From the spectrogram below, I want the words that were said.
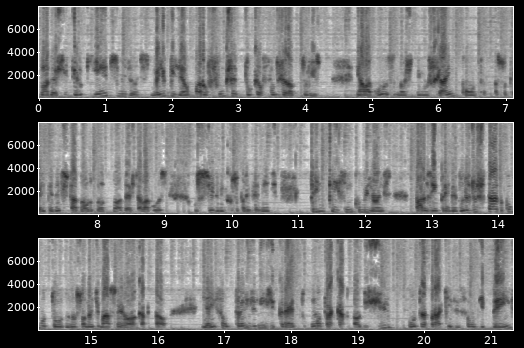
Nordeste inteiro 500 milhões, meio bilhão para o Fundo Getu, que é o Fundo Geral do Turismo. Em Alagoas, nós temos já em conta a Superintendente Estadual do Banco do Nordeste Alagoas, o Sidney, que é o superintendente, 35 milhões para os empreendedores do Estado como todo, não somente Maceió, a capital. E aí são três linhas de crédito, uma para capital de giro, outra para aquisição de bens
